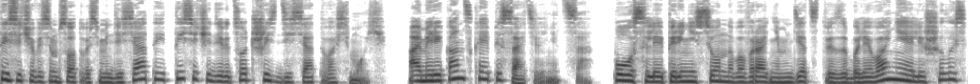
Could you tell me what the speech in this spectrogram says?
1880-1968. Американская писательница. После перенесенного в раннем детстве заболевания лишилась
